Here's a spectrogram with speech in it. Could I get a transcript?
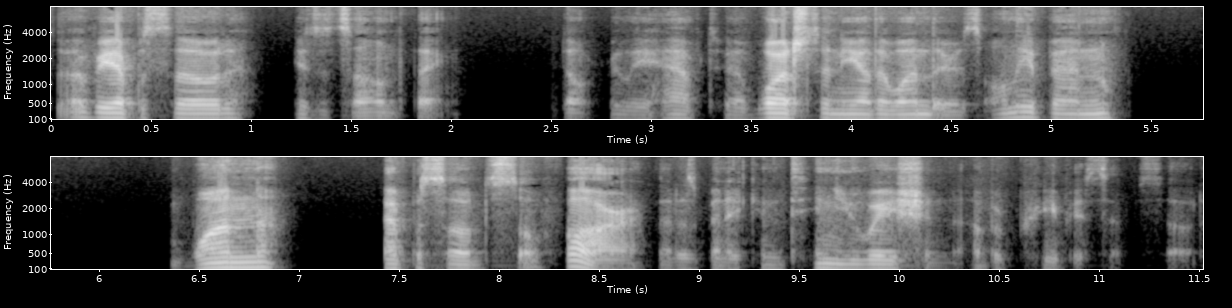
so every episode is its own thing You don't really have to have watched any other one. There's only been one episode so far that has been a continuation of a previous episode.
